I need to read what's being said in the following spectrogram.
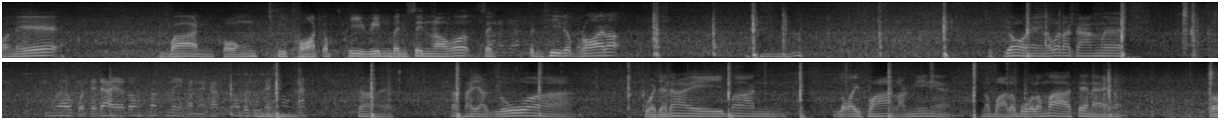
ตอนนี้บ้านของพี่ทอดกับพี่วินเบนซินเราก็เสร็จเป็นที่เรียบร้อยแล้วอื้อหือสุดยอดแห่งนวัตกรรมเลย เมื่อกดจะได้เราต้องพักเลยขนาดนะครับ ต้องไปดูในช่องนะ ใช่ ถ้าใครอยากรู้ว่ากว่าจะได้บ้านลอยฟ้าหลังนี้เนี่ยระบาดระโบระมาแค่ไหนนะก็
